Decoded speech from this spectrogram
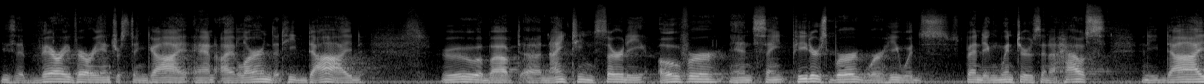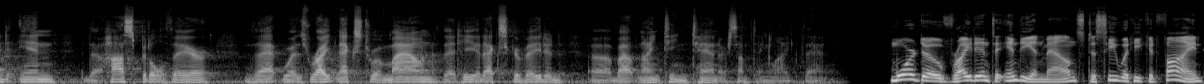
He's a very, very interesting guy, and I learned that he died ooh, about uh, 1930 over in St. Petersburg, where he was spending winters in a house, and he died in the hospital there that was right next to a mound that he had excavated uh, about 1910 or something like that. Moore dove right into Indian mounds to see what he could find.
